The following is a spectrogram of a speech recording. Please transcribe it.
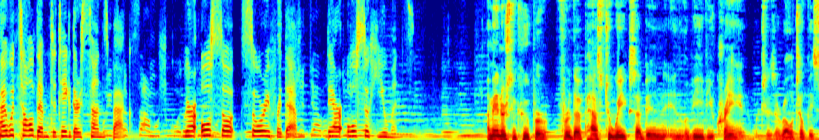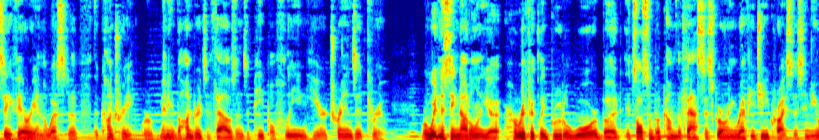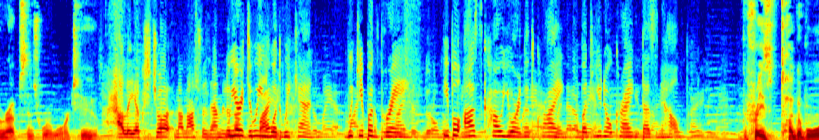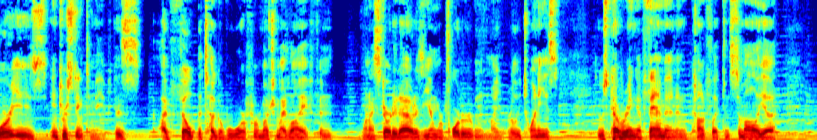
I would tell them to take their sons back. We are also sorry for them. They are also humans. I'm Anderson Cooper. For the past two weeks, I've been in Lviv, Ukraine, which is a relatively safe area in the west of the country where many of the hundreds of thousands of people fleeing here transit through. We're witnessing not only a horrifically brutal war, but it's also become the fastest growing refugee crisis in Europe since World War II. We are doing what we can. We keep on praying. People ask how you are not crying, but you know, crying doesn't help. The phrase tug of war is interesting to me because I've felt the tug of war for much of my life. And when I started out as a young reporter in my early 20s, it was covering a famine and conflict in Somalia.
